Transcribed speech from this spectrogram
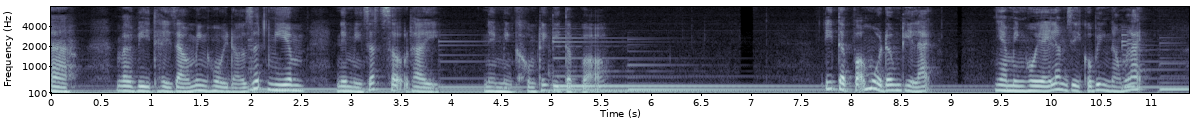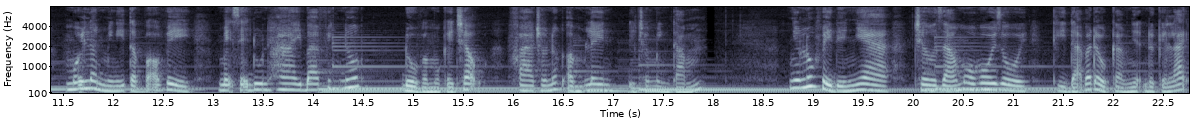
À và vì thầy giáo mình hồi đó rất nghiêm, Nên mình rất sợ thầy, Nên mình không thích đi tập võ. Đi tập võ mùa đông thì lạnh. Nhà mình hồi ấy làm gì có bình nóng lạnh. Mỗi lần mình đi tập võ về, Mẹ sẽ đun hai, ba phích nước, Đổ vào một cái chậu, Pha cho nước ấm lên để cho mình tắm. Nhưng lúc về đến nhà, Chờ giáo mồ hôi rồi Thì đã bắt đầu cảm nhận được cái lạnh.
